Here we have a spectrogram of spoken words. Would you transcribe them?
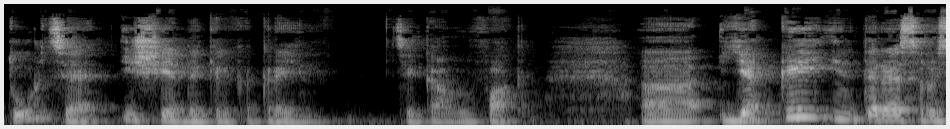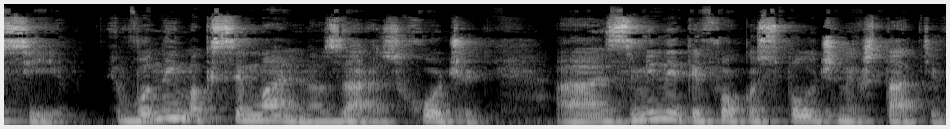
Турція і ще декілька країн. Цікавий факт. Е, Який інтерес Росії? Вони максимально зараз хочуть е, змінити фокус Сполучених Штатів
